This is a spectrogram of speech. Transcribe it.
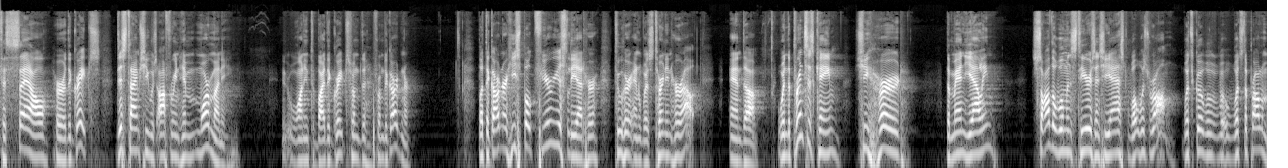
to sell her the grapes. This time she was offering him more money, wanting to buy the grapes from the, from the gardener. But the gardener, he spoke furiously at her, to her, and was turning her out. And uh, when the princess came, she heard the man yelling, saw the woman's tears, and she asked, What was wrong? What's, good? What's the problem?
